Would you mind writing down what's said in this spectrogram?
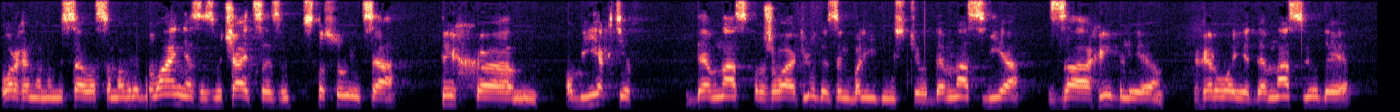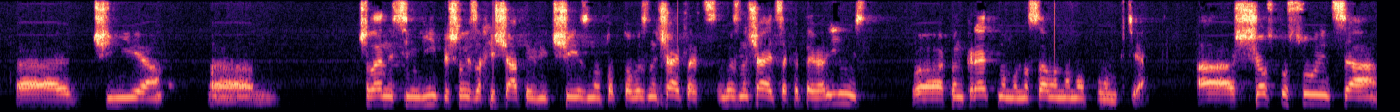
органами місцевого самоврядування. Зазвичай це стосується тих ем, об'єктів, де в нас проживають люди з інвалідністю, де в нас є загиблі герої, де в нас люди, е, чиї е, члени сім'ї пішли захищати вітчизну. Тобто визначається, визначається категорійність в е, конкретному населеному пункті. Що стосується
